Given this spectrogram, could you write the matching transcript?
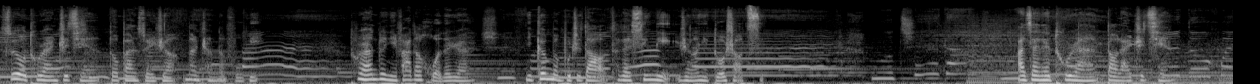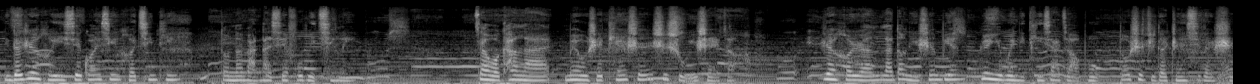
所有突然之前都伴随着漫长的伏笔。突然对你发的火的人，你根本不知道他在心里忍了你多少次。而在那突然到来之前，你的任何一些关心和倾听，都能把那些伏笔清零。在我看来，没有谁天生是属于谁的，任何人来到你身边，愿意为你停下脚步，都是值得珍惜的事。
